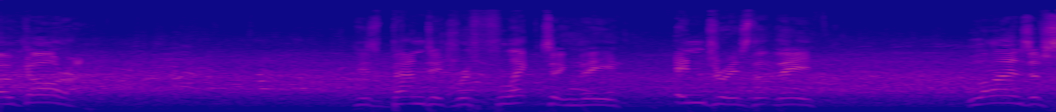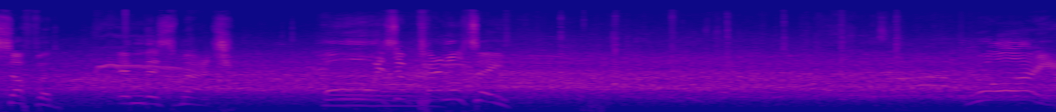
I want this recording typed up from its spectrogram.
O'Gara. His bandage reflecting the injuries that the Lions have suffered in this match. Oh, it's a penalty! Why?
